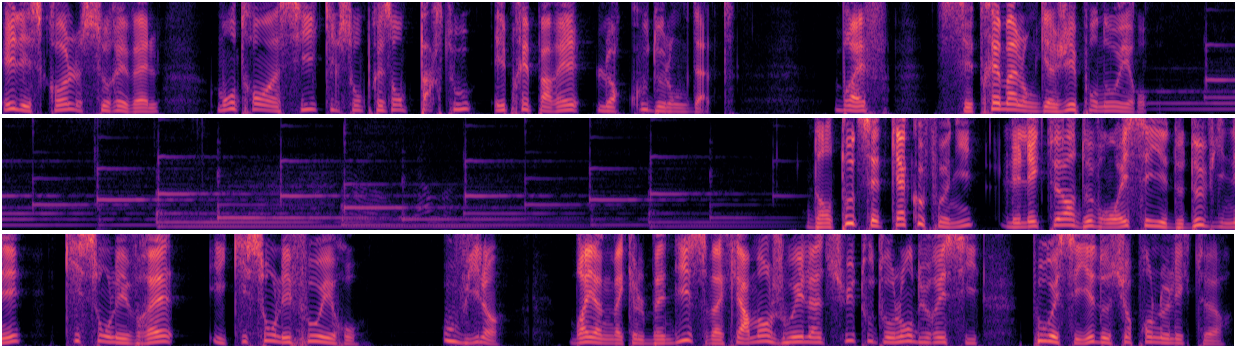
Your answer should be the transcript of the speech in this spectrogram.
et les Skrulls se révèlent, montrant ainsi qu'ils sont présents partout et préparés leur coup de longue date. Bref, c'est très mal engagé pour nos héros. Dans toute cette cacophonie, les lecteurs devront essayer de deviner qui sont les vrais et qui sont les faux héros. Ou vilains. Brian Michael Bendis va clairement jouer là-dessus tout au long du récit, pour essayer de surprendre le lecteur.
